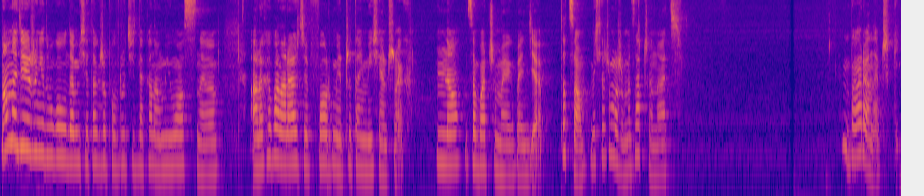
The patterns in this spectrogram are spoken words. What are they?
Mam nadzieję, że niedługo uda mi się także powrócić na kanał miłosny, ale chyba na razie w formie czytań miesięcznych. No, zobaczymy jak będzie. To co? Myślę, że możemy zaczynać. Baraneczki.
